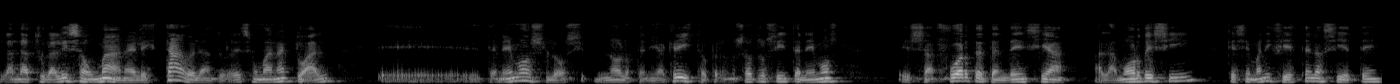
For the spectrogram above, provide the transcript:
la naturaleza humana, el estado de la naturaleza humana actual, eh, tenemos los, no los tenía Cristo, pero nosotros sí tenemos esa fuerte tendencia al amor de sí que se manifiesta en las siete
